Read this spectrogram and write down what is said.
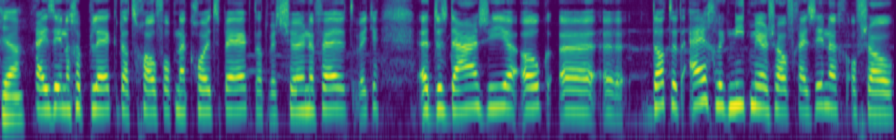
ja. vrijzinnige plek. Dat schoof op naar Kreuzberg, dat werd Schöneveld. Weet je? Uh, dus daar zie je ook dat het eigenlijk niet meer zo vrijzinnig... of zo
